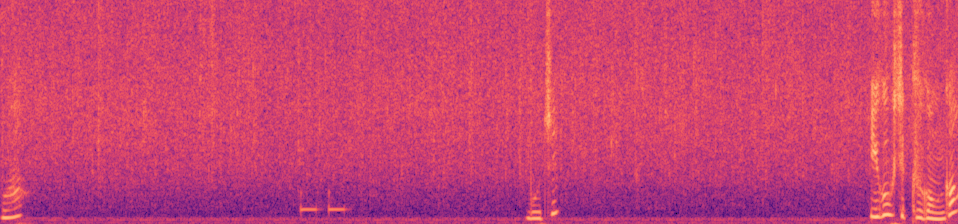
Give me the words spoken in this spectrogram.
뭐야? 뭐지? 이거 혹시 그건가?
